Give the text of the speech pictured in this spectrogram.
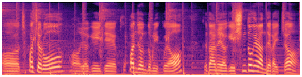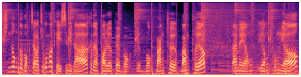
어, 첫 번째로 어, 여기 이제 국반전동 있고요. 그 다음에 여기 신동이라는 데가 있죠. 신동도 먹자가 조그맣게 있습니다. 그 다음 바로 옆에 먹, 먹 망토, 망포역, 그 다음에 영, 영통역,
